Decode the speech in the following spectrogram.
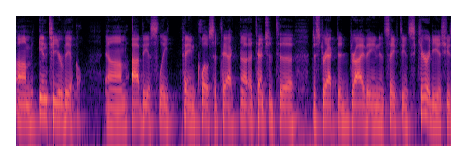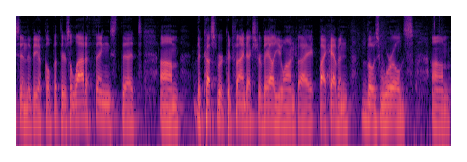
um, into your vehicle. Um, obviously, paying close attack, uh, attention to distracted driving and safety and security issues in the vehicle, but there's a lot of things that um, the customer could find extra value on by, by having those worlds um,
